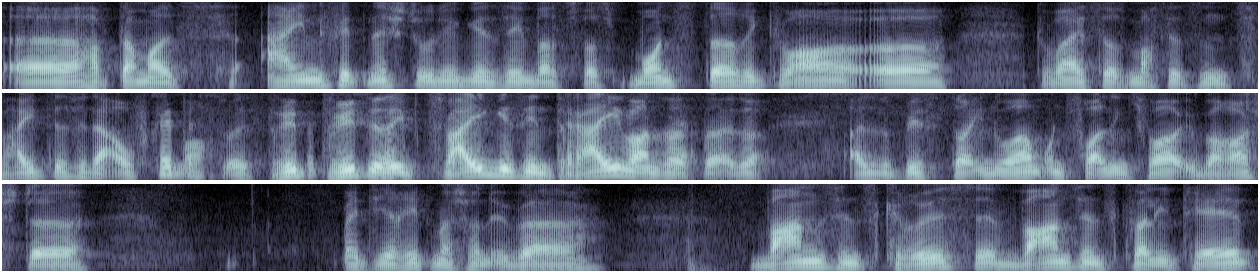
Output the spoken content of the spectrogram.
Äh, habe damals ein Fitnessstudio gesehen, was, was monsterig war. Äh, Du weißt, du machst jetzt ein zweites wieder aufgemacht. Das dritte, dritte, zwei gesehen, drei waren es. Ja. Also, also du bist da enorm und vor allem ich war überrascht. Äh, bei dir redet man schon über Wahnsinnsgröße, Wahnsinnsqualität.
